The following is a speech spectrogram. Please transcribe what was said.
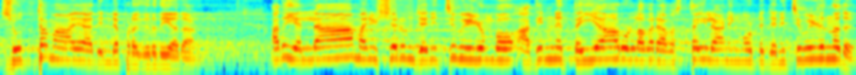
ശുദ്ധമായ അതിന്റെ പ്രകൃതി അതാണ്. അത് എല്ലാ മനുഷ്യരും ജനിച്ചു വീഴുമ്പോൾ അതിന് തയ്യാറുള്ളവരവസ്ഥയിലാണ് ഇങ്ങോട്ട് ജനിച്ചു വീഴുന്നത്.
